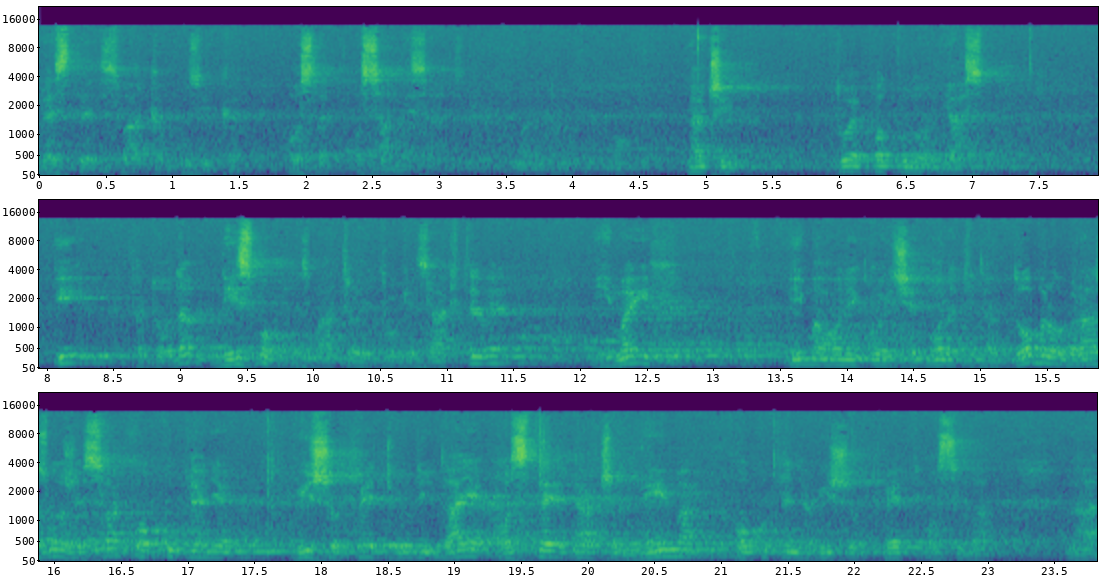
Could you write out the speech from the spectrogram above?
prestaje svaka muzika posle 18 sati. Znači, to je potpuno jasno. I, da dodam, nismo razmatrali druge zahteve Ima ih, ima oni koji će morati da dobro obrazlože svako okupljanje više od pet ljudi dalje ostaje, znači nema okupljanja više od pet osoba na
